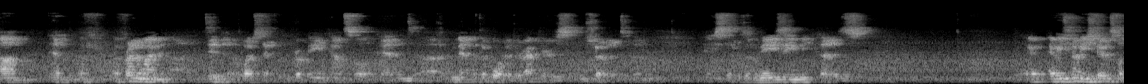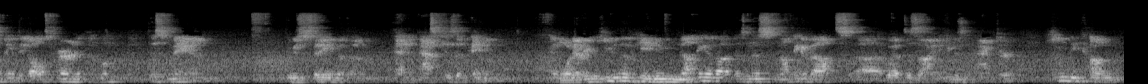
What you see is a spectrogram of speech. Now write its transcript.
Um, and a, a friend of mine uh, did a website for the Propane Council and uh, met with the board of directors and showed it to them. And he said it was amazing because every time he showed something, they'd all turn and look at this man who was sitting with them and ask his opinion. And whenever, even though he knew nothing about business, nothing about uh, web design, he was an actor, he'd become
